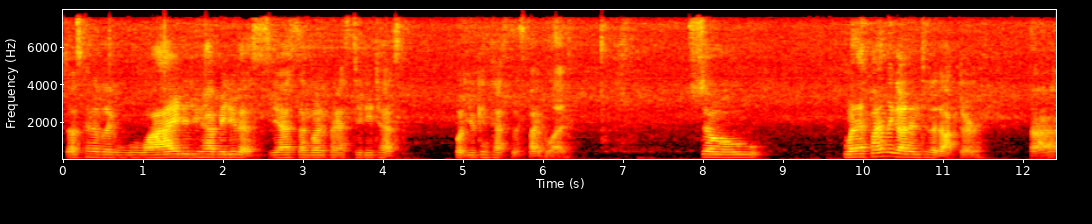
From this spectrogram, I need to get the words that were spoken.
So I was kind of like, why did you have me do this? Yes, I'm going for an STD test, but you can test this by blood. So when I finally got into the doctor, uh,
